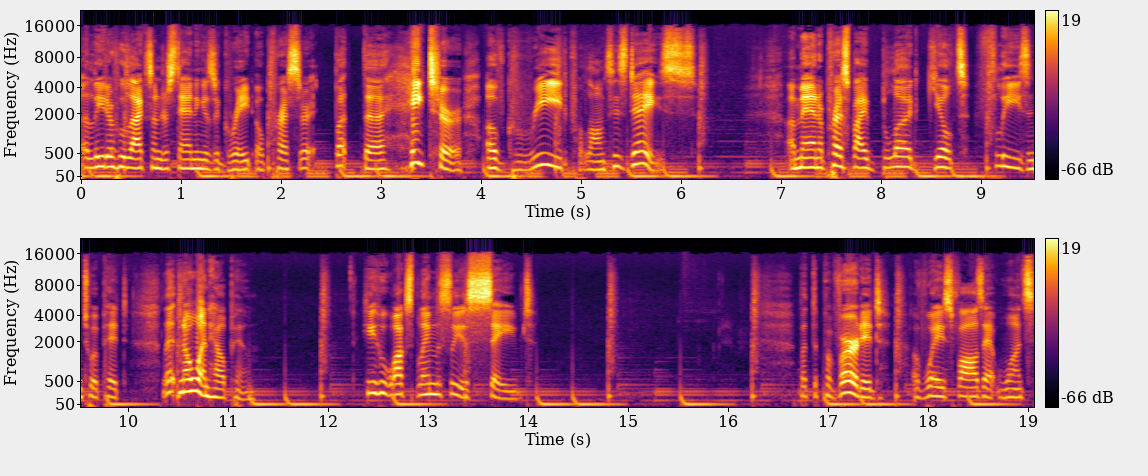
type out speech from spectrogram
A leader who lacks understanding is a great oppressor, but the hater of greed prolongs his days. A man oppressed by blood guilt flees into a pit. Let no one help him. He who walks blamelessly is saved, but the perverted of ways falls at once.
